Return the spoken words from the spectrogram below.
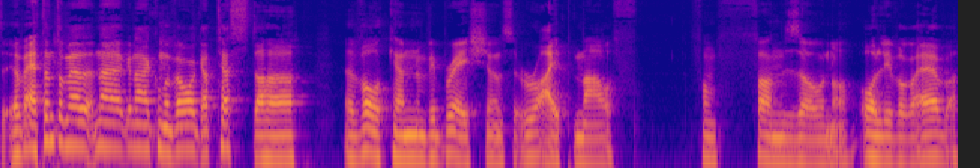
jag vet inte om jag, när, när jag kommer våga testa uh, Vulcan Vibrations Ripe Mouth. Från Fun Zone och Oliver och Eva.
